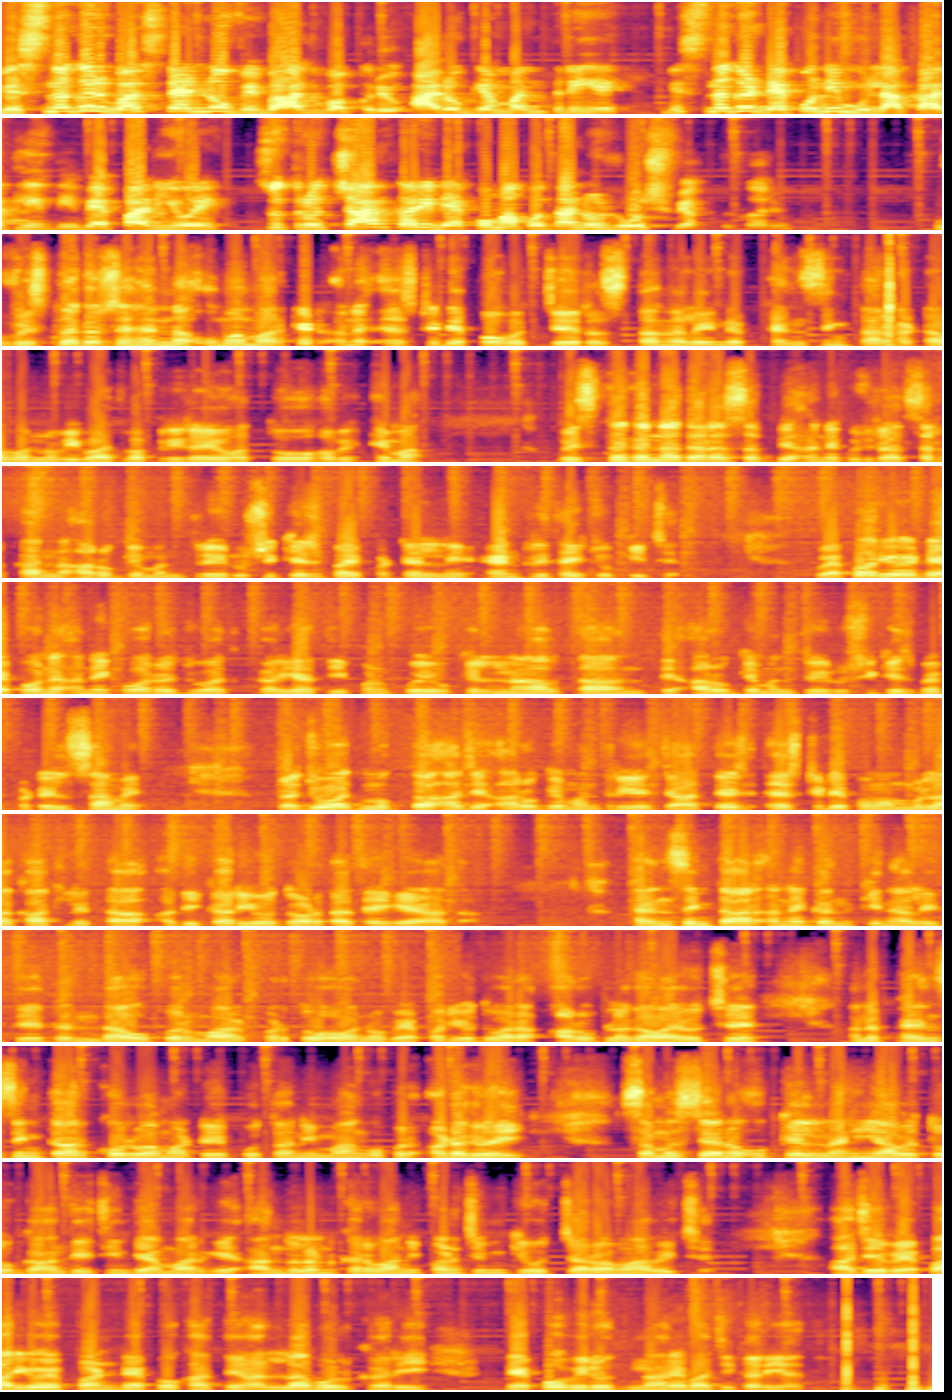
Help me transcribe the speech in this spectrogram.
વિસનગર બસ સ્ટેન્ડનો વિવાદ વકર્યો. આરોગ્ય મંત્રીએ વિસનગર ડેપોની મુલાકાત લીધી. વેપારીઓએ સૂત્રોચ્ચાર કરી ડેપોમાં પોતાનો રોષ વ્યક્ત કર્યો. વિસનગર શહેરના ઉમા માર્કેટ અને એસટી ડેપો વચ્ચે રસ્તાને લઈને ફેન્સિંગ તાર હટાવવાનો વિવાદ વકરી રહ્યો હતો. હવે એમાં વિસનગરના ધારાસભ્ય અને ગુજરાત સરકારના આરોગ્ય મંત્રી ઋષિકેશભાઈ પટેલની એન્ટ્રી થઈ ચૂકી છે. વેપારીઓએ ડેપોને અનેકવાર રજૂઆત કરી હતી, પણ કોઈ ઉકેલ ન આવતા અંતે આરોગ્ય મંત્રી ઋષિકેશભાઈ પટેલ સામે રજૂઆત મૂકતા આજે આરોગ્ય મંત્રીએ જાતે જ એસટી ડેપોમાં મુલાકાત લેતા અધિકારીઓ દોડતા થઈ ગયા હતા. ફેન્સિંગ તાર અને ગંદકીના લીધે ધંધા ઉપર માર પડતો હોવાનો વેપારીઓ દ્વારા આરોપ લગાવાયો છે અને ફેન્સિંગ તાર ખોલવા માટે પોતાની માંગ ઉપર અડગ રહી. સમસ્યાનો ઉકેલ નહીં આવે તો ગાંધી ચિંધ્યા માર્ગે આંદોલન કરવાની પણ ચીમકી ઉચ્ચારવામાં આવી છે. આજે વેપારીઓએ પણ ડેપો ખાતે હલ્લાબોલ કરી ડેપો વિરુદ્ધ નારેબાજી કરી હતી.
